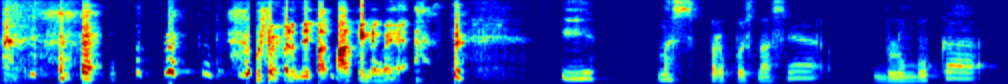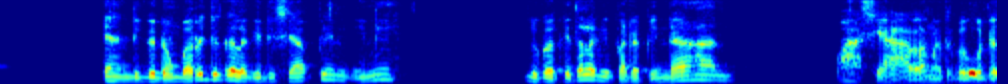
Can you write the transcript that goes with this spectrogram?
udah pada dipak-pakin ya ya. Iya, Mas perpusnasnya belum buka. Yang di gedung baru juga lagi disiapin. Ini juga kita lagi pada pindahan. Wah sialan itu gue udah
